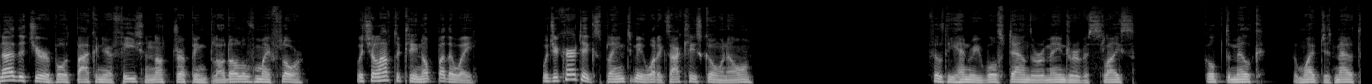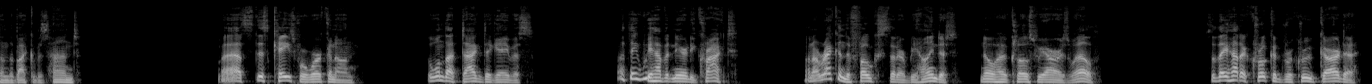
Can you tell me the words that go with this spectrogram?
Now that you're both back on your feet and not dripping blood all over my floor, which I'll have to clean up by the way, would you care to explain to me what exactly is going on? Filthy Henry wolfed down the remainder of his slice, gulped the milk, then wiped his mouth on the back of his hand. Well, that's this case we're working on. The one that Dagda gave us. I think we have it nearly cracked. And I reckon the folks that are behind it know how close we are as well. So they had a crooked recruit Garda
